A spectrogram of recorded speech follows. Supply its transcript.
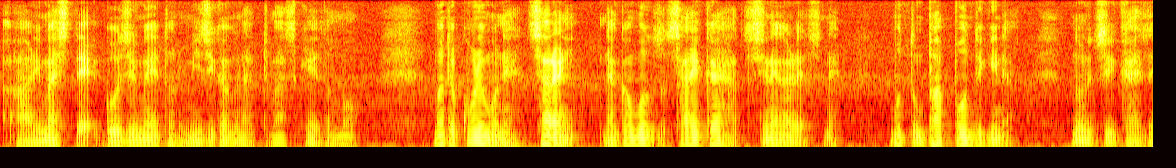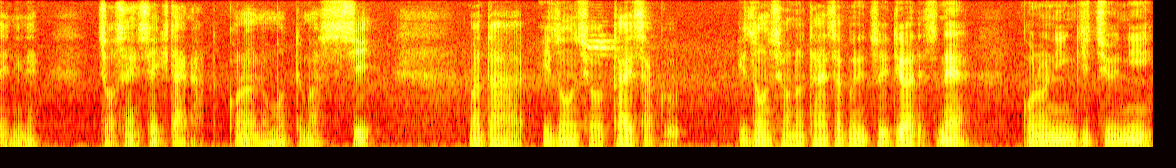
ありまして50メートル短くなってますけれども。またこれもねさらに中本再開発しながらですねもっと抜本的な乗り継ぎ改善にね挑戦していきたいなとこのように思ってますし。また依存症対策依存症の対策についてはですねこの任期中に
